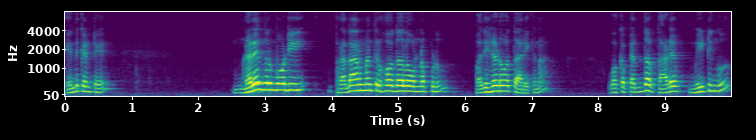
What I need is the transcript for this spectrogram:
ఎందుకంటే నరేంద్ర మోడీ ప్రధానమంత్రి హోదాలో ఉన్నప్పుడు పదిహేడవ తారీఖున ఒక పెద్ద తాడే మీటింగు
